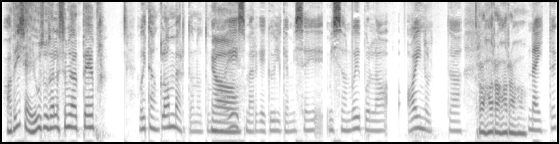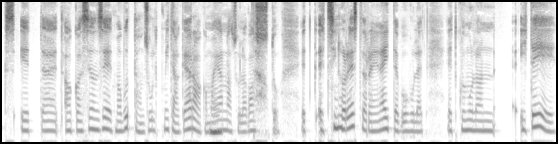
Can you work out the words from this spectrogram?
aga ta ise ei usu sellesse, mida ta teeb või ta on klammerdunud oma ja. eesmärgi külge, mis ei, mis on võib-olla ainult äh, raha, raha, raha. näiteks, et, aga see on see, et ma võtan sult midagi ära, aga ma ei mm. anna sulle vastu. et, et sinu restorani näite puhul, et, et kui mul on idee,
